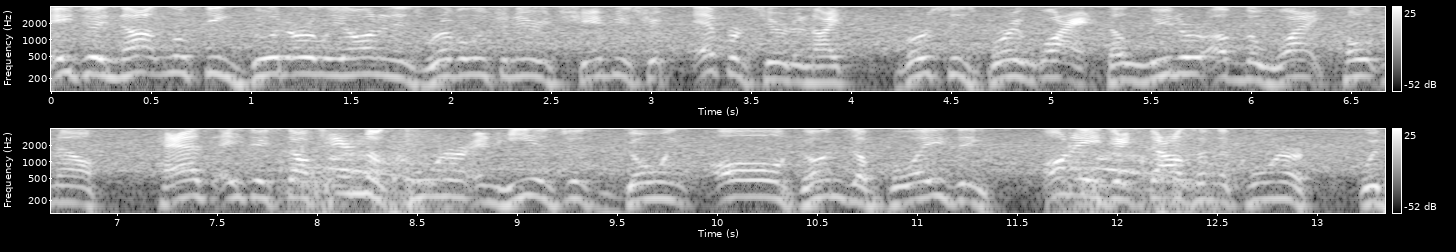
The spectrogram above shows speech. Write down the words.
AJ not looking good early on in his Revolutionary Championship efforts here tonight versus Bray Wyatt. The leader of the Wyatt cult now has AJ Styles in the corner, and he is just going all guns a-blazing on AJ Styles in the corner with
